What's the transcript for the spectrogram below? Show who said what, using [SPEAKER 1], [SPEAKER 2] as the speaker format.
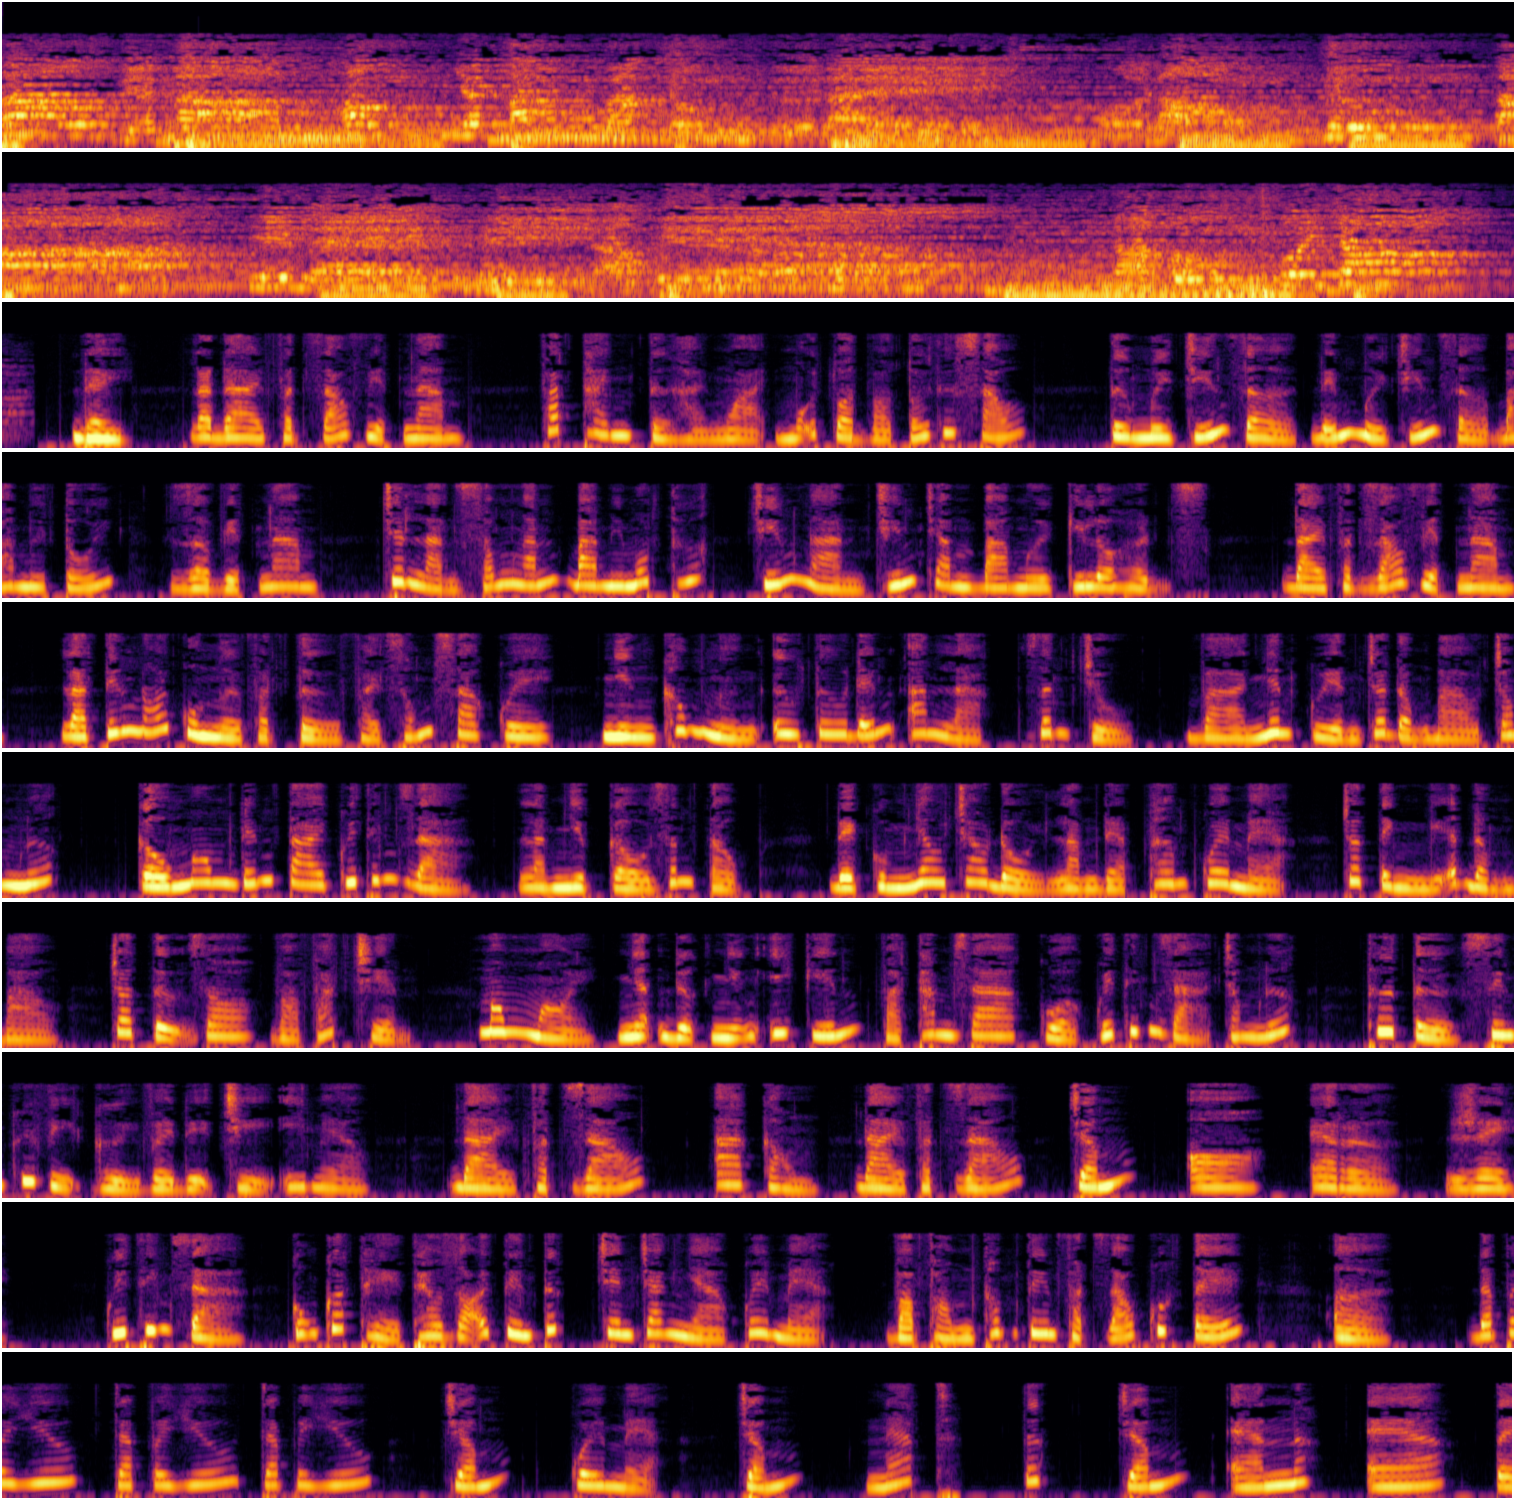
[SPEAKER 1] giáo Việt Nam thống nhất mang mang chung từ đây một lòng chúng ta tiến lên vì đạo kia là cùng vui trong
[SPEAKER 2] Đây là Đài Phật giáo Việt Nam, phát thanh từ hải ngoại mỗi tuần vào tối thứ sáu, từ 19 giờ đến 19 giờ 30 tối, giờ Việt Nam, trên làn sóng ngắn 31 thước, 9.930 kHz. Đài Phật giáo Việt Nam là tiếng nói của người Phật tử phải sống xa quê, nhưng không ngừng ưu tư đến an lạc, dân chủ và nhân quyền cho đồng bào trong nước. Cầu mong đến tai quý thính giả làm nhịp cầu dân tộc để cùng nhau trao đổi làm đẹp thơm quê mẹ cho tình nghĩa đồng bào, cho tự do và phát triển. Mong mỏi nhận được những ý kiến và tham gia của quý thính giả trong nước. Thư từ xin quý vị gửi về địa chỉ email đài Phật giáo a còng đài Phật giáo chấm o r g. Quý thính giả cũng có thể theo dõi tin tức trên trang nhà quê mẹ và phòng thông tin Phật giáo quốc tế ở www quê mẹ net tức n e t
